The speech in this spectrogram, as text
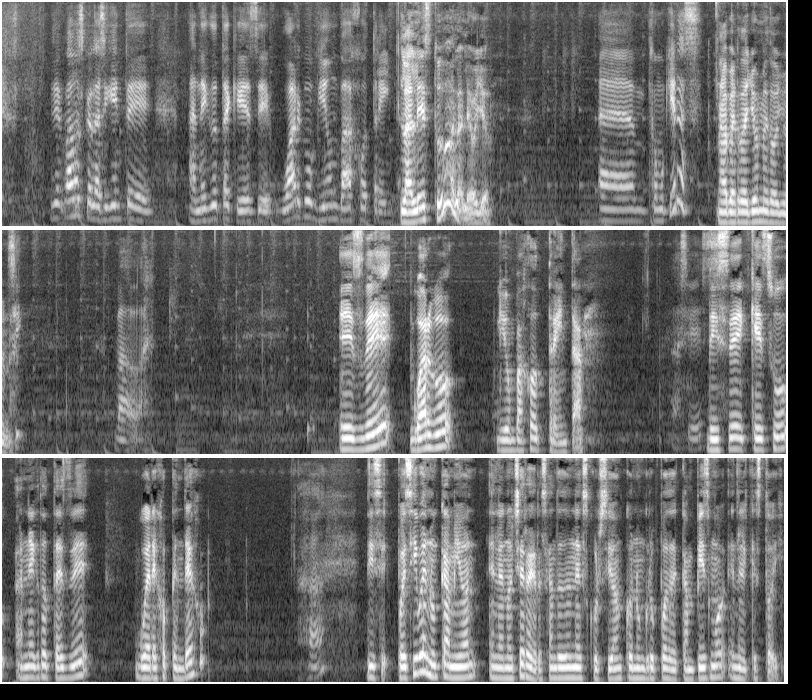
Vamos con la siguiente anécdota que es de Wargo-30. ¿La lees tú o la leo yo? Em, como quieras. La verdad, yo me doy una. Sí. Va, va. Es de Guargo-30. Así es. Dice que su anécdota es de Güerejo Pendejo. Ajá. Dice, pues iba en un camión en la noche regresando de una excursión con un grupo de campismo en el que estoy.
